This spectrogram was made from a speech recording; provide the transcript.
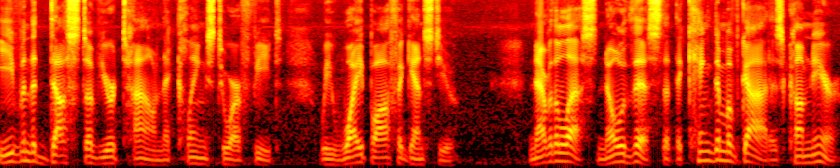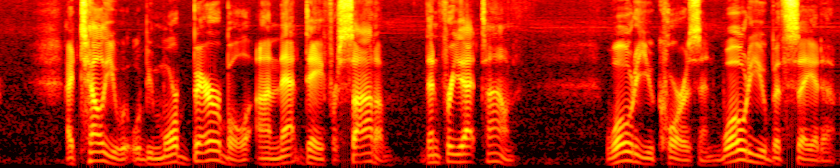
Even the dust of your town that clings to our feet, we wipe off against you. Nevertheless, know this that the kingdom of God has come near. I tell you, it will be more bearable on that day for Sodom than for that town. Woe to you, Chorazin! Woe to you, Bethsaida!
